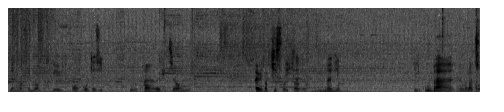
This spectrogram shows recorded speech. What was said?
finalement, c'est mort parce que j'ai trop un gros. Du coup, Ah, oui, effectivement. Ah, il est les sorti bêtises, trop c'était cher, éclaté. ma vie en fait. Et du coup, bah euh, voilà quoi.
